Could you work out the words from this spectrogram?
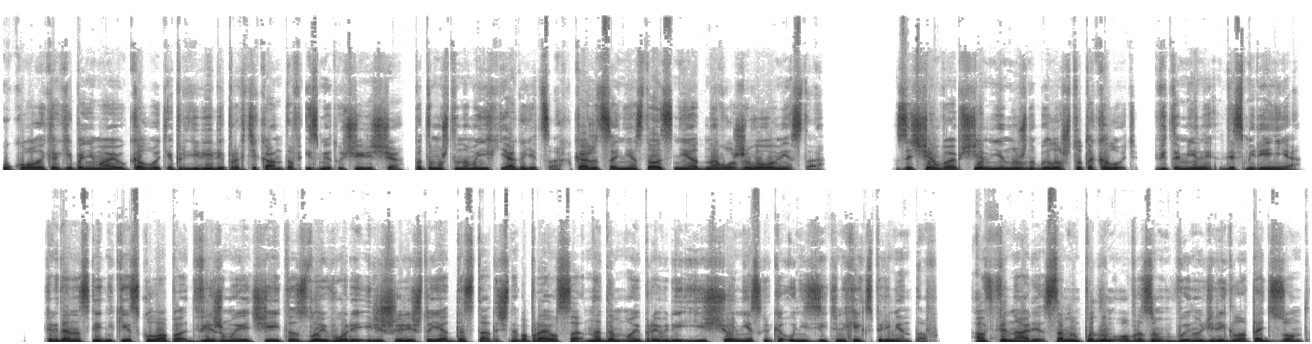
Уколы, как я понимаю, колоть определили практикантов из медучилища, потому что на моих ягодицах, кажется, не осталось ни одного живого места. Зачем вообще мне нужно было что-то колоть? Витамины для смирения? Когда наследники Эскулапа, движимые чьей-то злой волей, решили, что я достаточно поправился, надо мной провели еще несколько унизительных экспериментов. А в финале самым подлым образом вынудили глотать зонд.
